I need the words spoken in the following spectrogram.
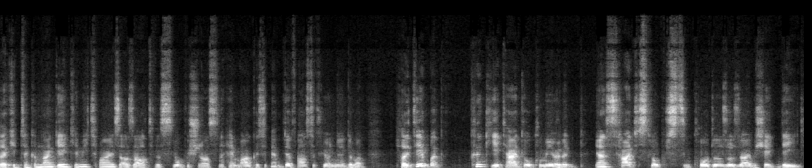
rakip takımdan gank yeme ihtimalinizi azaltır. Slow push'un aslında hem agresif hem defansif yönleri de var. Haritaya bakın ki yeter ki okumayı öğrenin. Yani sadece slow push sizin koruduğunuz özel bir şey değil.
